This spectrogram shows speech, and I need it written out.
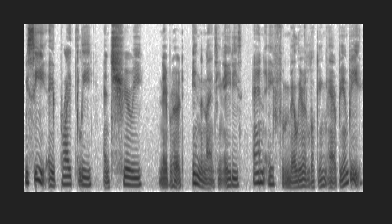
we see a brightly and cheery neighborhood in the 1980s and a familiar looking Airbnb.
